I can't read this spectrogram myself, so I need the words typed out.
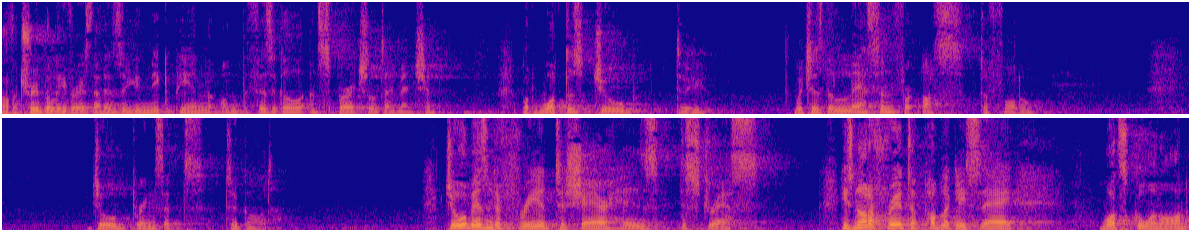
of a true believer is that it is a unique pain on the physical and spiritual dimension. But what does Job do? Which is the lesson for us to follow. Job brings it to God. Job isn't afraid to share his distress He's not afraid to publicly say, What's going on?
